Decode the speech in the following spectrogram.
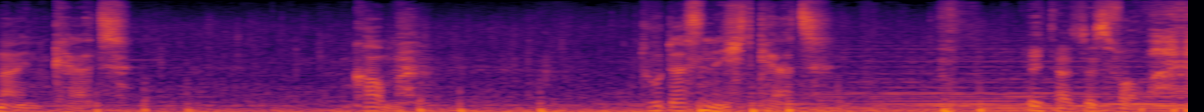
Nein, Kerz. Komm. Tu das nicht, Kerz. Peter, es ist vorbei.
